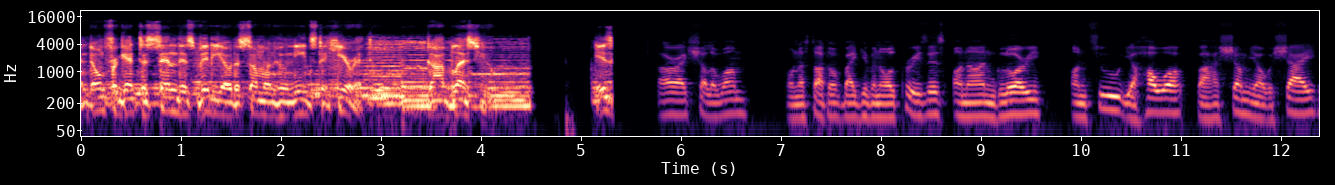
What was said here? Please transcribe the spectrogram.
And don't forget to send this video to someone who needs to hear it. God bless you. Is All right, Shalom. I want to start off by giving all praises, honor, and glory unto Yahweh, Bahasham Yahushai,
